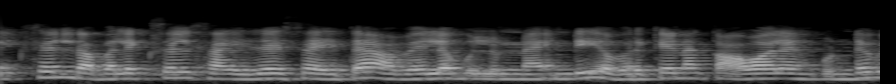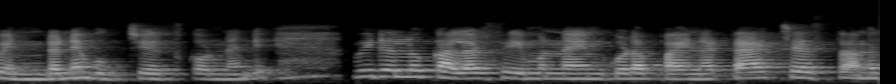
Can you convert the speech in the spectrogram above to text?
X L double X L sizes అయితే అవైలబుల్ ఉన్నాయండి. ఎవరికైనా కావాలనుకుంటే వెంటనే బుక్ చేసుకోండి వీటిల్లో కలర్స్ ఏమున్నాయని కూడా పైన ట్యాగ్ చేస్తాను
